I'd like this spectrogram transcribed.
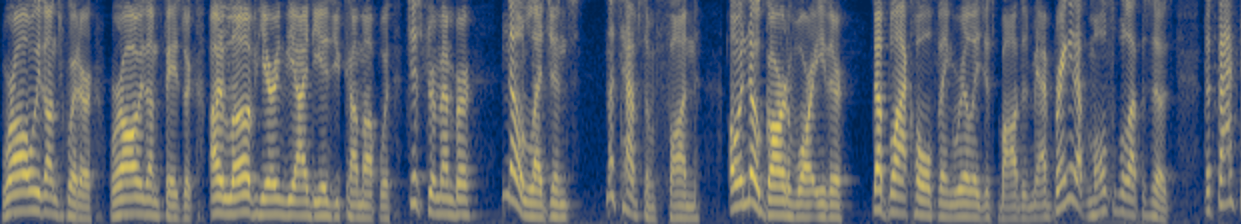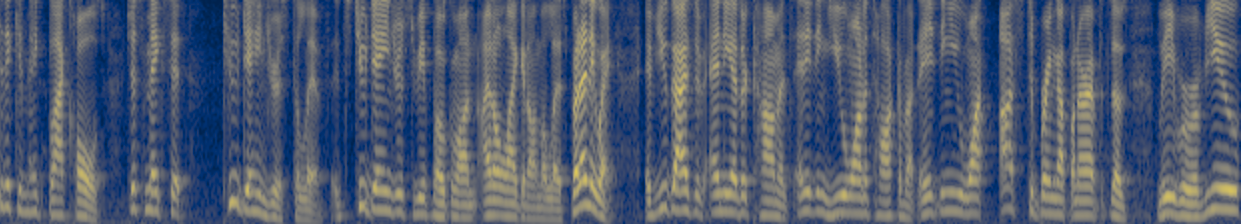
we're always on Twitter. We're always on Facebook. I love hearing the ideas you come up with. Just remember, no legends. Let's have some fun. Oh, and no Gardevoir either. That black hole thing really just bothers me. I bring it up multiple episodes. The fact that it can make black holes just makes it too dangerous to live. It's too dangerous to be a Pokemon. I don't like it on the list. But anyway, if you guys have any other comments, anything you want to talk about, anything you want us to bring up on our episodes, leave a review,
